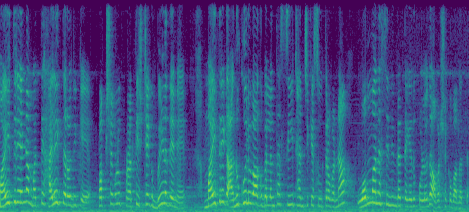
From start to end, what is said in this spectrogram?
ಮೈತ್ರಿಯನ್ನ ಮತ್ತೆ ಹಳಿಗೆ ತರೋದಕ್ಕೆ ಪಕ್ಷಗಳು ಪ್ರತಿಷ್ಠೆಗೆ ಬೀಳದೇನೆ ಮೈತ್ರಿಗೆ ಅನುಕೂಲವಾಗಬಲ್ಲಂಥ ಸೀಟ್ ಹಂಚಿಕೆ ಸೂತ್ರವನ್ನ ಒಮ್ಮನಸ್ಸಿನಿಂದ ತೆಗೆದುಕೊಳ್ಳೋದು ಅವಶ್ಯಕವಾಗುತ್ತೆ.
